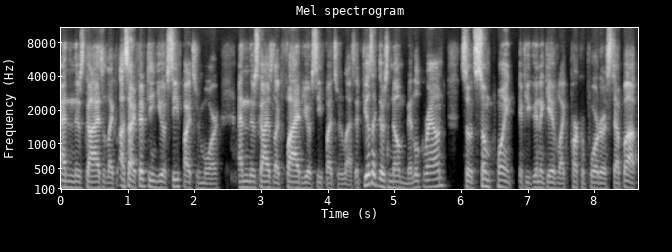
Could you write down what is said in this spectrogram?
and then there's guys with like oh, sorry, 15 UFC fights or more, and then there's guys like five UFC fights or less. It feels like there's no middle ground. So at some point, if you're gonna give like Parker Porter a step up,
